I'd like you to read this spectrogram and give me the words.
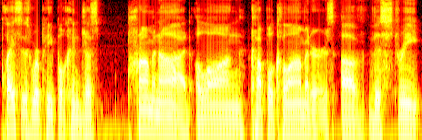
places where people can just promenade along a couple kilometers of this street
